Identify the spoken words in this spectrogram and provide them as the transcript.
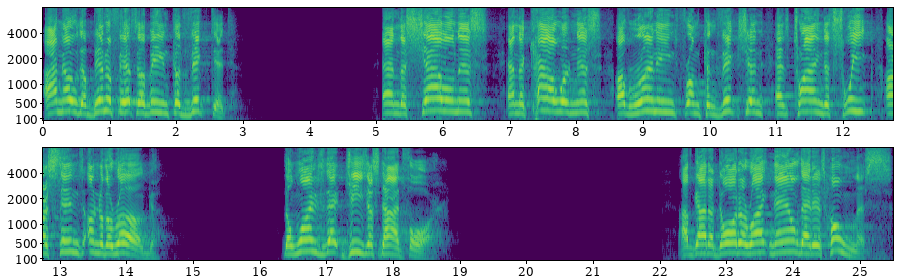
I know the benefits of being convicted and the shallowness and the cowardness of running from conviction and trying to sweep our sins under the rug. The ones that Jesus died for. I've got a daughter right now that is homeless.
